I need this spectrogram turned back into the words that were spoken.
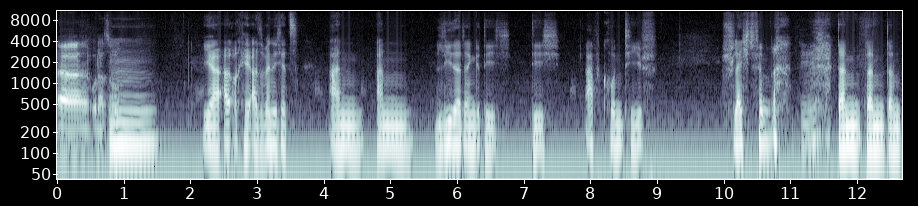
Äh, oder so. Mm, Ja, okay, also wenn ich jetzt an, an Lieder denke, die ich, die ich abgrundtief schlecht finde, Mhm. dann, dann, dann,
